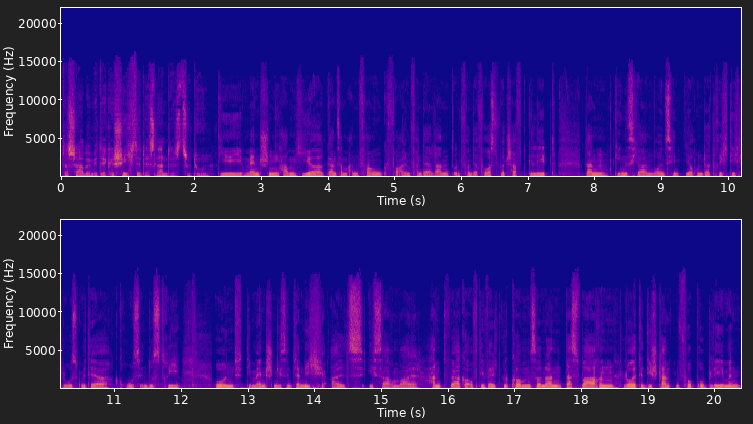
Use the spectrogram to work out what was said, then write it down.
Das habe mit der Geschichte des Landes zu tun. Die Menschen haben hier ganz am Anfang vor allem von der Land- und von der Forstwirtschaft gelebt. Dann ging es ja im 19. Jahrhundert richtig los mit der Großindustrie. Und die Menschen, die sind ja nicht als, ich sage mal, Handwerker auf die Welt gekommen, sondern das waren Leute, die standen vor Problemen,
